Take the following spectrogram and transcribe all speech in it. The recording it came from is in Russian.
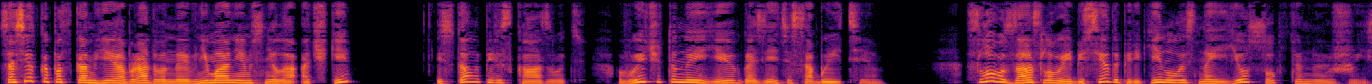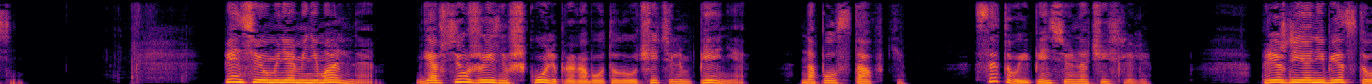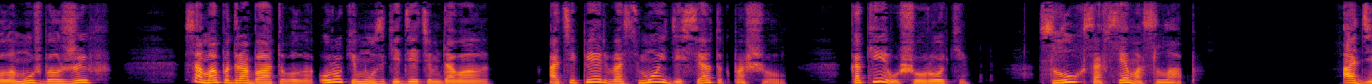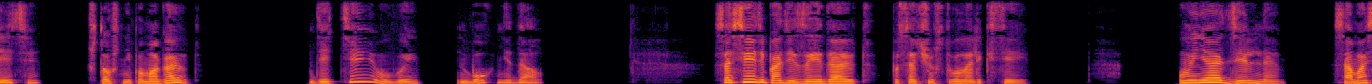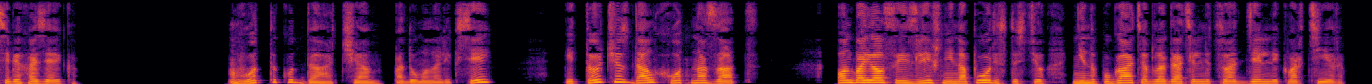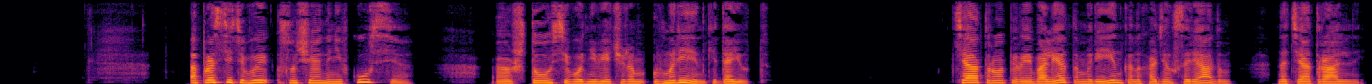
Соседка по скамье, обрадованная вниманием, сняла очки и стала пересказывать вычитанные ею в газете события. Слово за слово и беседа перекинулась на ее собственную жизнь. Пенсия у меня минимальная. Я всю жизнь в школе проработала учителем пения на полставки. С этого и пенсию начислили. Прежде я не бедствовала, муж был жив. Сама подрабатывала, уроки музыки детям давала. А теперь восьмой десяток пошел. Какие уж уроки. Слух совсем ослаб. А дети? Что ж, не помогают? Детей, увы, Бог не дал. Соседи поди заедают, посочувствовал Алексей. У меня отдельная, сама себе хозяйка. Вот так удача, подумал Алексей и тотчас дал ход назад. Он боялся излишней напористостью не напугать обладательницу отдельной квартиры. А простите, вы случайно не в курсе, э, что сегодня вечером в Мариинке дают? Театр оперы и балета Мариинка находился рядом, на театральной,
